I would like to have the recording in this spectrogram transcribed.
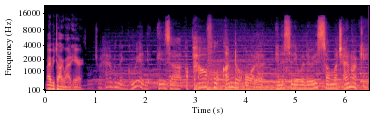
might be talking about it here What you have in the grid is a, a powerful underorder in a city where there is so much anarchy.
